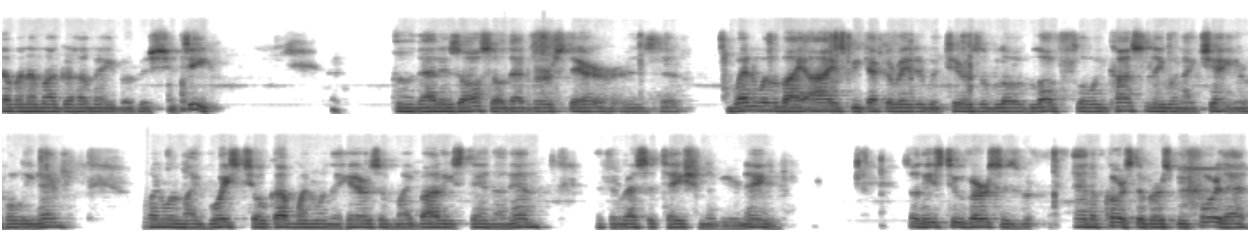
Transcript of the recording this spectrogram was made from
tavanam agrahame bhavishyati. Uh, that is also, that verse there is that when will my eyes be decorated with tears of love, love flowing constantly when I chant your holy name? When will my voice choke up? When will the hairs of my body stand on end at the recitation of your name? So these two verses, and of course the verse before that,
